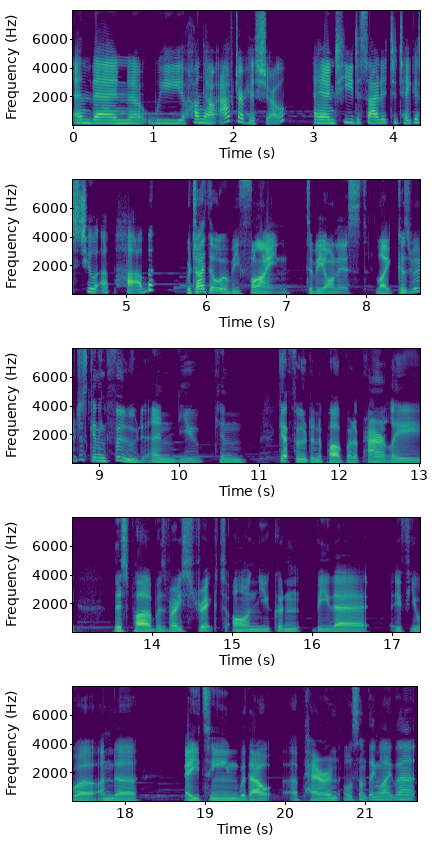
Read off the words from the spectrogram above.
And then we hung out after his show, and he decided to take us to a pub. Which I thought would be fine, to be honest. Like, because we were just getting food, and you can get food in a pub, but apparently this pub was very strict on you couldn't be there if you were under 18 without a parent or something like that.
